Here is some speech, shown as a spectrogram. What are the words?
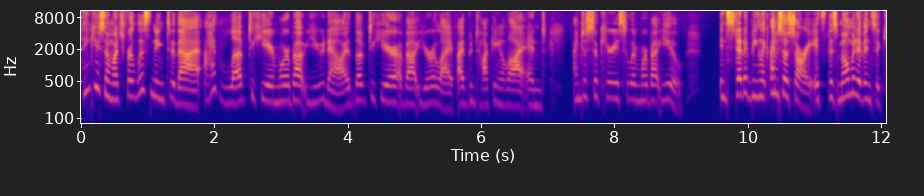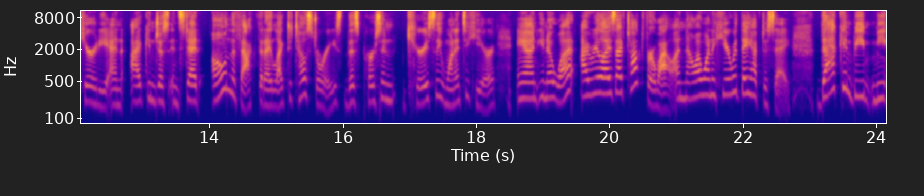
Thank you so much for listening to that. I'd love to hear more about you now. I'd love to hear about your life. I've been talking a lot and I'm just so curious to learn more about you instead of being like, I'm so sorry, it's this moment of insecurity. And I can just instead own the fact that I like to tell stories this person curiously wanted to hear. And you know what? I realize I've talked for a while and now I want to hear what they have to say. That can be me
